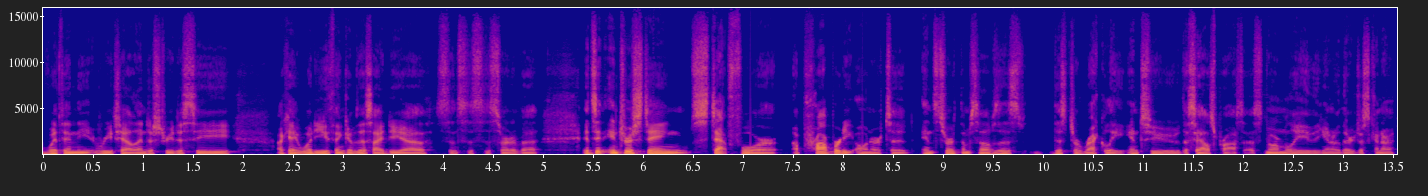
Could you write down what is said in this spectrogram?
within the retail industry to see okay what do you think of this idea since this is sort of a it's an interesting step for a property owner to insert themselves this this directly into the sales process. Normally you know they're just going to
